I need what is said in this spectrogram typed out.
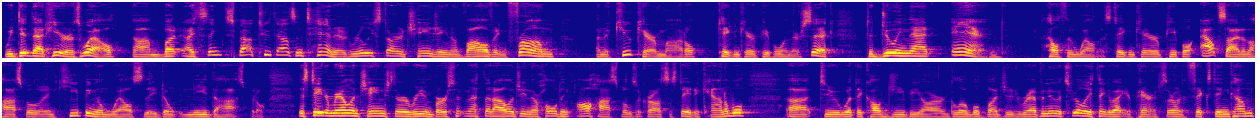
We did that here as well, um, but I think it's about 2010 it really started changing and evolving from an acute care model, taking care of people when they're sick, to doing that and health and wellness, taking care of people outside of the hospital and keeping them well so they don't need the hospital. The state of Maryland changed their reimbursement methodology and they're holding all hospitals across the state accountable uh, to what they call GBR, Global Budgeted Revenue. It's really think about your parents, they're on a fixed income.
